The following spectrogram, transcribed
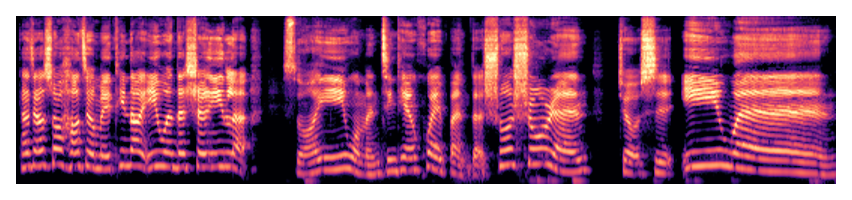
大家说好久没听到伊文的声音了，所以我们今天绘本的说书人就是伊文，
